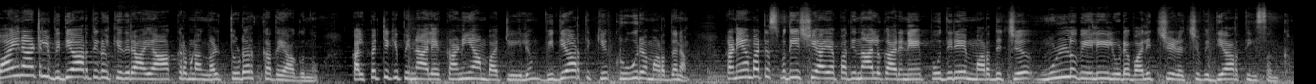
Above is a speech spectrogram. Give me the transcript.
വയനാട്ടിൽ വിദ്യാർത്ഥികൾക്കെതിരായ ആക്രമണങ്ങൾ തുടർക്കഥയാകുന്നു. കൽപ്പറ്റയ്ക്ക് പിന്നാലെ കണിയാമ്പാറ്റയിലും വിദ്യാർത്ഥിക്ക് ക്രൂരമർദ്ദനം. കണിയാമ്പാറ്റ സ്വദേശിയായ പതിനാലുകാരനെ പൊതിരെ മർദ്ദിച്ച് മുള്ളുവേലിയിലൂടെ വലിച്ചിഴച്ച് വിദ്യാർത്ഥി സംഘം.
